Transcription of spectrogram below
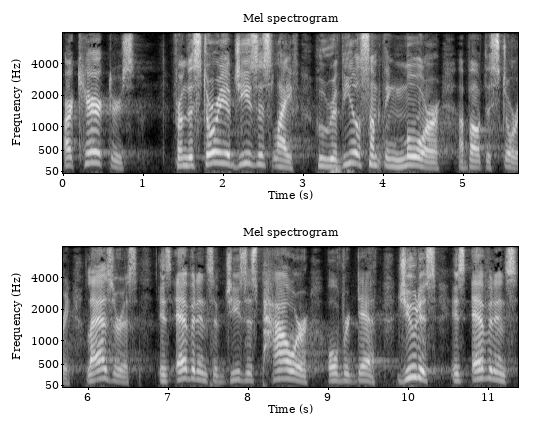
are characters from the story of Jesus' life who reveal something more about the story. Lazarus is evidence of Jesus' power over death. Judas is evidence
